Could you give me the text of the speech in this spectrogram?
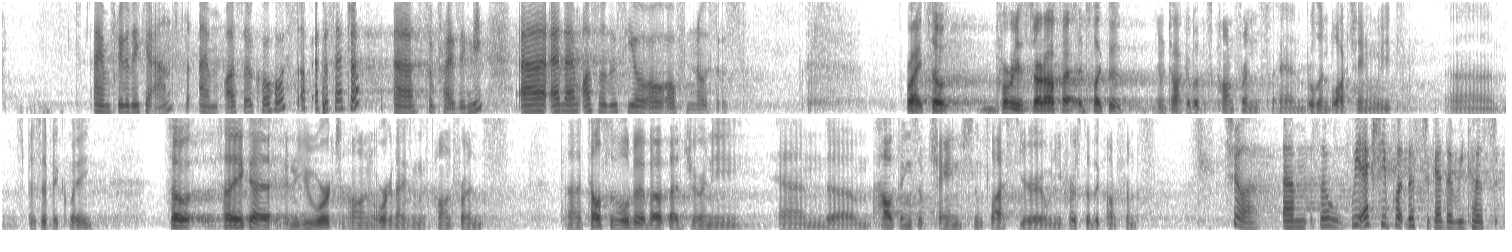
I'm Friederike Ernst. I'm also a co-host of Epicenter, uh, surprisingly, uh, and I'm also the COO of Gnosis. Right, so before we start off, I'd just like to you know, talk about this conference and Berlin Blockchain Week uh, specifically. So, Friederike, you, know, you worked on organizing this conference. Uh, tell us a little bit about that journey and um, how things have changed since last year when you first did the conference. Sure. Um, so we actually put this together because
